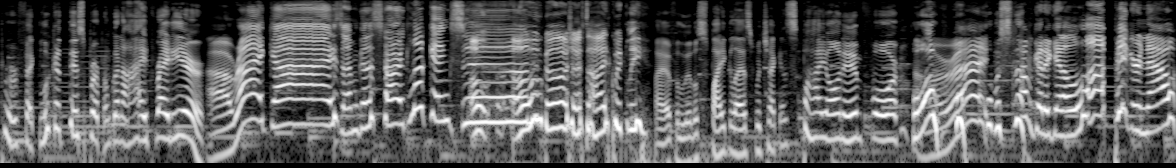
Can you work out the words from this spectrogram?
perfect. Look at this, Perp. I'm gonna hide right here. All right, guys, I'm gonna start looking oh, soon. Oh, oh gosh, I have to hide quickly. I have a little spy glass which I can spy on him for. Oh, All right. But snap. I'm gonna get a lot bigger now,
